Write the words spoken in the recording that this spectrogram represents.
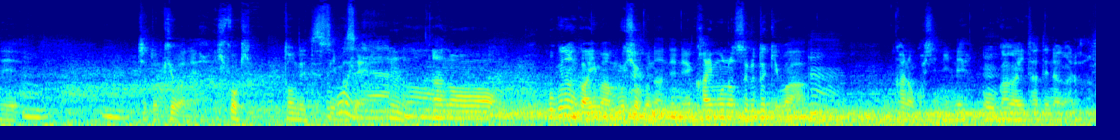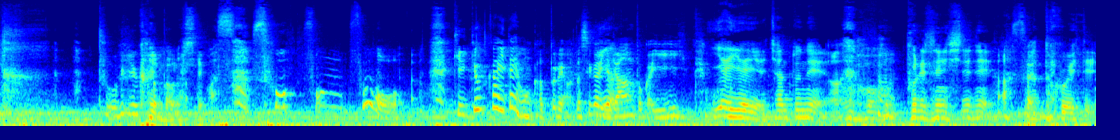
で、うん。うん。ちょっと今日はね飛行機飛んでてすいません、ね。うん。うん。あのー僕なんかは今無職なんでね買い物する時は、うん。かのこ氏にねお伺い立てながら どういう買い物してます。そうそんそう？結局買いたいもん買っとるやん。私がいらんとか言いっていやいやいやちゃんとねあの プレゼンしてねやね。納得を得て。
